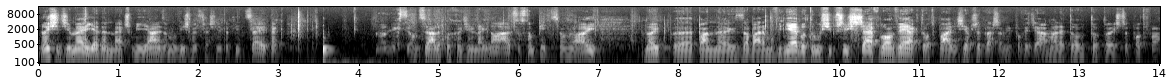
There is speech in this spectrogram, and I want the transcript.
No i siedzimy, jeden mecz mija, zamówiliśmy wcześniej tę pizzę i tak no niechcący, ale podchodzimy tak, no ale co z tą pizzą? No i, no i e, pan za barem mówi, nie, bo tu musi przyjść szef, bo on wie jak to odpalić. Ja przepraszam, nie powiedziałem, ale to, to, to jeszcze potrwa.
